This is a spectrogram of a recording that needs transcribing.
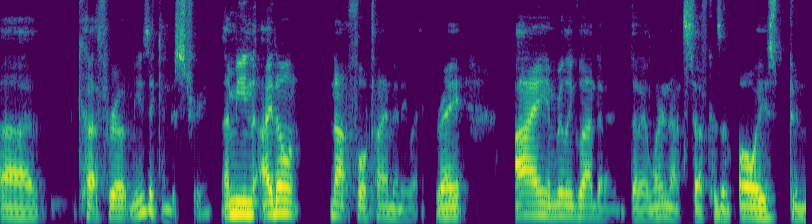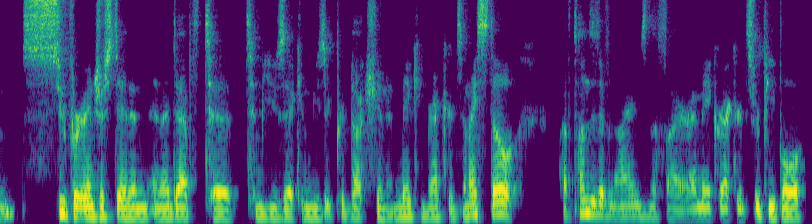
uh cutthroat music industry. I mean i don't not full time anyway right? I am really glad that i that i learned that stuff because i've always been super interested and, and adept to to music and music production and making records. And i still have tons of different irons in the fire. I make records for people.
